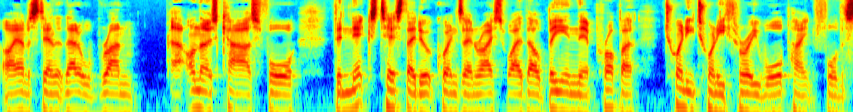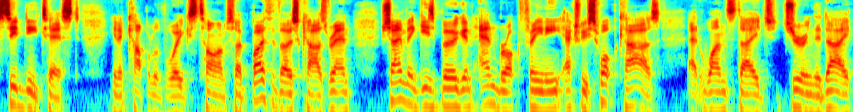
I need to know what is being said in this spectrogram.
I understand that that will run uh, on those cars for the next test they do at Queensland Raceway. They'll be in their proper 2023 war paint for the Sydney test in a couple of weeks' time. So both of those cars ran. Shane Van Gisbergen and Broc Feeney actually swapped cars at one stage during the day.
